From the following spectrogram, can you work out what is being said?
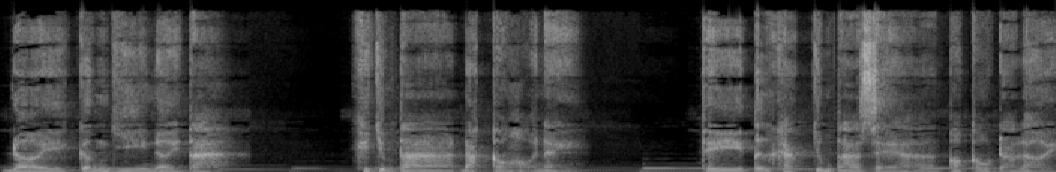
Đời cần gì nơi ta? Khi chúng ta đặt câu hỏi này, thì tự khắc chúng ta sẽ có câu trả lời.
